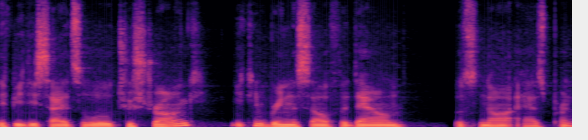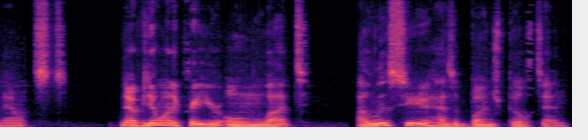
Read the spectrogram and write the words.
If you decide it's a little too strong, you can bring this alpha down so it's not as pronounced. Now, if you don't want to create your own LUT, uh, Lens Studio has a bunch built in.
